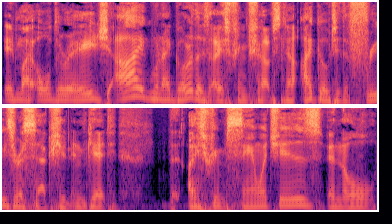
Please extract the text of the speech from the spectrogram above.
in my older age, I when I go to those ice cream shops now, I go to the freezer section and get the ice cream sandwiches and the little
